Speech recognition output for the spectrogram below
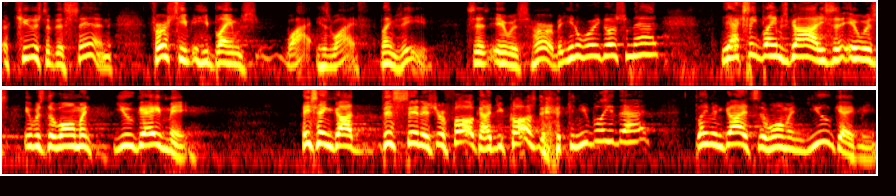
accused of this sin, first he, he blames his wife, blames Eve. He says it was her. But you know where he goes from that? He actually blames God. He said, It was, it was the woman you gave me. He's saying, God, this sin is your fault. God, you caused it. Can you believe that? Blaming God, it's the woman you gave me.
